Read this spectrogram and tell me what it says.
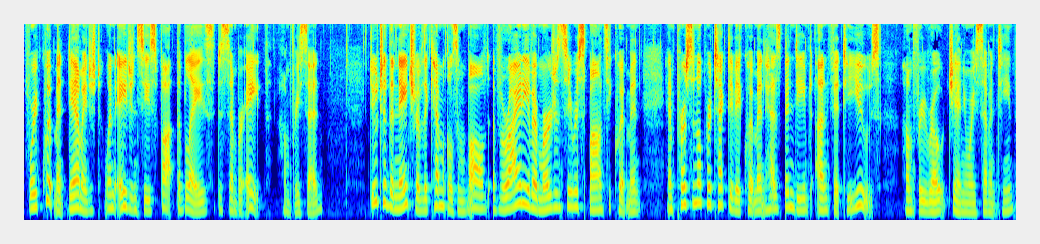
for equipment damaged when agencies fought the blaze December 8th, Humphrey said. Due to the nature of the chemicals involved, a variety of emergency response equipment and personal protective equipment has been deemed unfit to use, Humphrey wrote January 17th.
